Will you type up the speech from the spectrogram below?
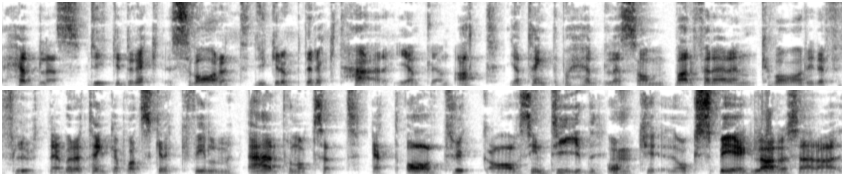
Headless dyker direkt, svaret dyker upp direkt här egentligen. Att jag tänkte på Headless som varför är den kvar i det förflutna? Jag började tänka på att skräckfilm är på något sätt ett avtryck av sin tid och, mm. och speglar så här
